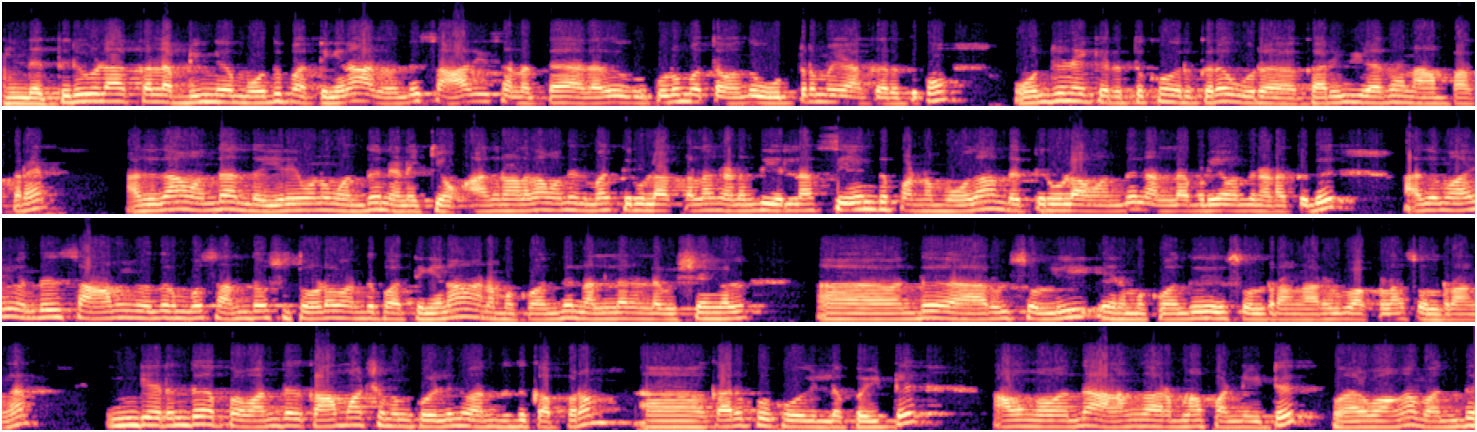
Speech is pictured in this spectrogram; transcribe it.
இந்த திருவிழாக்கள் அப்படிங்கும் போது பார்த்தீங்கன்னா அது வந்து சாதி சனத்தை அதாவது ஒரு குடும்பத்தை வந்து ஒற்றுமையாக்குறதுக்கும் ஒன்றிணைக்கிறதுக்கும் இருக்கிற ஒரு கருவியாக தான் நான் பார்க்குறேன் அதுதான் வந்து அந்த இறைவனும் வந்து நினைக்கும். அதனாலதான் வந்து இந்த மாதிரி திருவிழாக்கள்லாம் நடந்து எல்லாம் சேர்ந்து பண்ணும்போது தான் அந்த திருவிழா வந்து நல்லபடியாக வந்து நடக்குது. அது மாதிரி வந்து சாமி வந்து ரொம்ப சந்தோஷத்தோட வந்து பார்த்தீங்கன்னா நமக்கு வந்து நல்ல நல்ல விஷயங்கள் வந்து அருள் சொல்லி நமக்கு வந்து சொல்கிறாங்க அருள் வாக்கெல்லாம் சொல்கிறாங்க இங்கேருந்து அப்போ வந்த காமாட்சி அம்மன் கோயிலேருந்து வந்ததுக்கப்புறம் கருப்பு கோயிலில் போயிட்டு அவங்க வந்து அலங்காரம்லாம் பண்ணிட்டு வருவாங்க. வந்து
